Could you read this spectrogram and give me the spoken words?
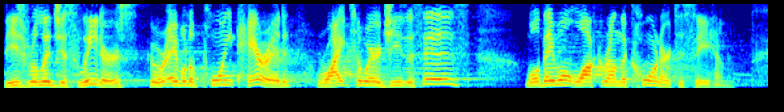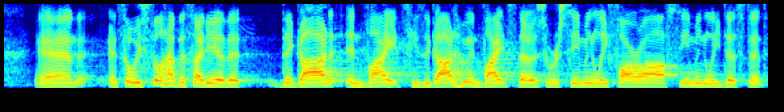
These religious leaders who are able to point Herod right to where Jesus is, well, they won't walk around the corner to see him. And, and so we still have this idea that, that God invites. He's a God who invites those who are seemingly far off, seemingly distant.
